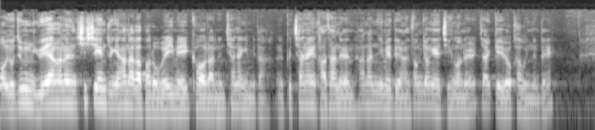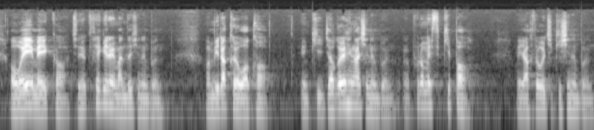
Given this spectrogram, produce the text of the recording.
어, 요즘 유행하는 CCM 중에 하나가 바로 웨이메이커라는 찬양입니다. 어, 그 찬양의 가사는 하나님에 대한 성경의 증언을 짧게 요약하고 있는데 어, 웨이메이커 즉 세계를 만드시는 분, 어, 미라클 워커 예, 기적을 행하시는 분, 어, 프로미스 키퍼 예, 약속을 지키시는 분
